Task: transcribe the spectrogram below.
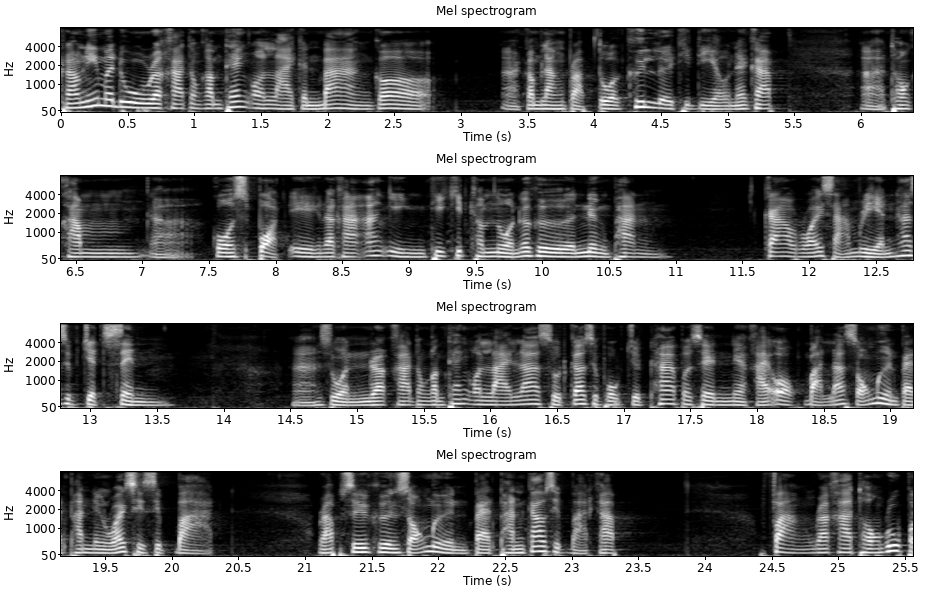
คราวนี้มาดูราคาทองคำแท่งออนไลน์กันบ้าง ก็อ่ากำลังปรับตัวขึ้นเลยทีเดียวนะครับอทองคำโกลสปอตเองราคาอ้างอิงที่คิดคำนวณก็คือ 1,903 เหรียญ 57 เซนส่วนราคาทองคำแท่งออนไลน์ล่าสุด 96.5%เนี่ยขายออกบัตรละ 28,140 บาท รับซื้อคืน 28,090 บาทครับ ฝั่งราคาทองรูป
